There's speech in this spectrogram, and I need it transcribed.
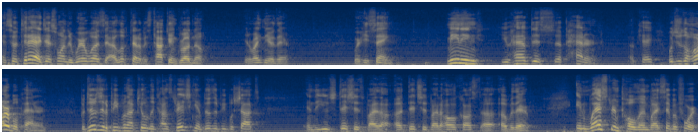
And so today, I just wondered where was it? I looked at it. It's Taka and Grodno, you know, right near there, where he's saying, meaning you have this uh, pattern, okay, which is a horrible pattern. But those are the people not killed in the concentration camp. Those are the people shot in the huge ditches by the uh, ditches by the Holocaust uh, over there. In Western Poland, but I said before,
